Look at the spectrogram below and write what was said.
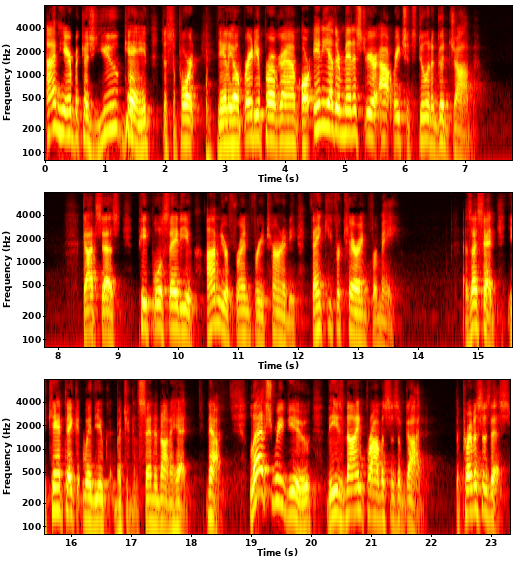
I'm here because you gave to support Daily Hope radio program or any other ministry or outreach that's doing a good job. God says, people will say to you, I'm your friend for eternity. Thank you for caring for me. As I said, you can't take it with you, but you can send it on ahead. Now, let's review these nine promises of God. The premise is this.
